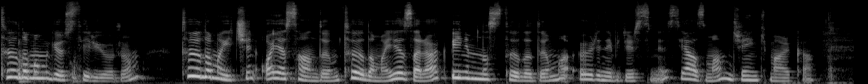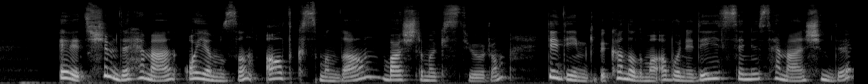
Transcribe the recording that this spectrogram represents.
tığlamamı gösteriyorum. Tığlama için oya sandığım tığlama yazarak benim nasıl tığladığımı öğrenebilirsiniz. Yazmam Cenk marka. Evet şimdi hemen oyamızın alt kısmından başlamak istiyorum. Dediğim gibi kanalıma abone değilseniz hemen şimdi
